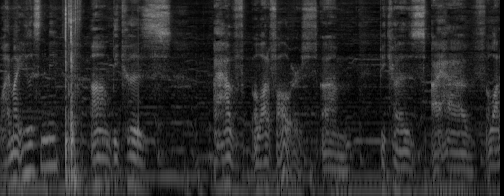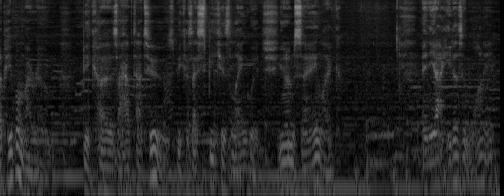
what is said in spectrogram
Why might he listen to me? Um, because I have a lot of followers. Um, because I have a lot of people in my room. Because I have tattoos. Because I speak his language. You know what I'm saying? Like, and yeah, he doesn't want it.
